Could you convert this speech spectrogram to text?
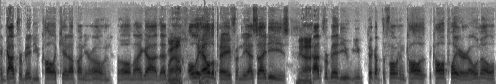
And God forbid you call a kid up on your own. Oh my God, that Well. holy hell to pay from the SIDs. Yeah. God forbid you you pick up the phone and call a, call a player. Oh no,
